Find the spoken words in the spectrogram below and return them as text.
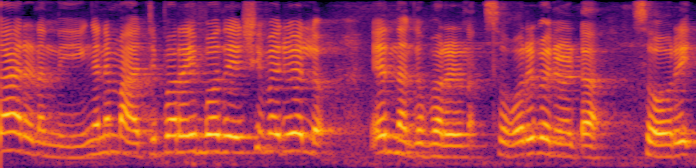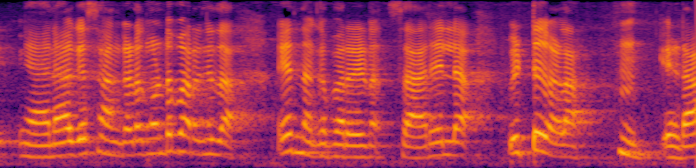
കാരണം നീ ഇങ്ങനെ മാറ്റി പറയുമ്പോൾ ദേഷ്യം വരുമല്ലോ എന്നൊക്കെ പറയണം. സോറി മനുവേട്ട സോറി ഞാനാകെ സങ്കടം കൊണ്ട് പറഞ്ഞതാ. എന്നൊക്കെ പറയണം. സാരമില്ല വിട്ടുകളാ. എടാ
